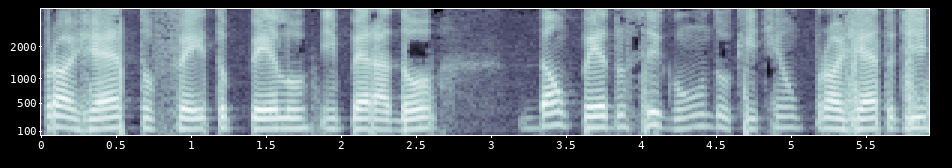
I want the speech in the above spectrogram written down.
projeto feito pelo imperador Dom Pedro II, que tinha um projeto de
